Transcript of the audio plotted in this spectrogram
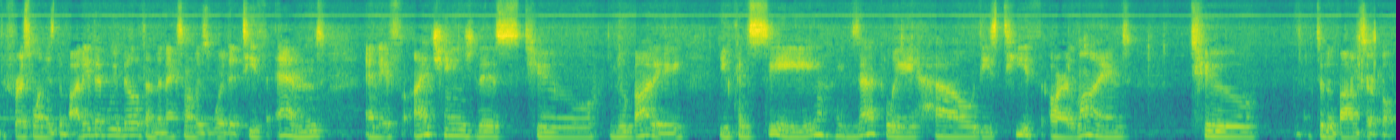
the first one is the body that we built, and the next one is where the teeth end. And if I change this to new body, you can see exactly how these teeth are aligned to, to the bottom circle.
